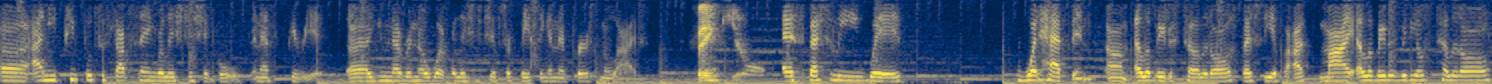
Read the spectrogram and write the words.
uh, I need people to stop saying relationship goals, and that's period. Uh, you never know what relationships are facing in their personal lives. Thank you. especially with what happened. Um, elevators tell it all, especially if I my elevator videos tell it all.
